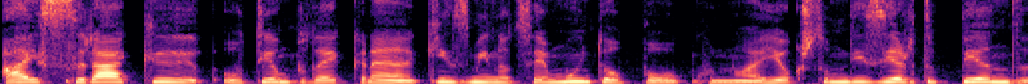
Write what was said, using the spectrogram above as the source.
ai, será que o tempo de ecrã, 15 minutos é muito ou pouco, não é? Eu costumo dizer, depende.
